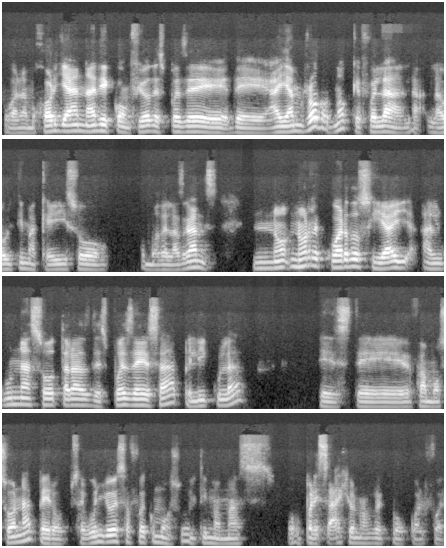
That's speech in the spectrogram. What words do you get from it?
o a lo mejor ya nadie confió después de, de I Am Robot, ¿no? Que fue la, la, la, última que hizo como de las grandes. No, no recuerdo si hay algunas otras después de esa película, este, famosona, pero según yo esa fue como su última más, o presagio, no recuerdo cuál fue,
